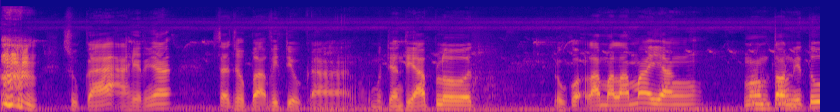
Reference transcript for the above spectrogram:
suka, akhirnya saya coba videokan, kemudian diupload. Loh kok lama-lama yang nonton, Nonton? itu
